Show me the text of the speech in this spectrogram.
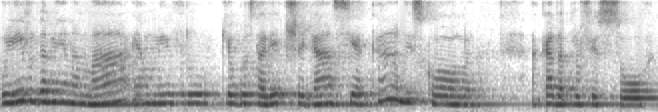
O livro da Menina Má é um livro que eu gostaria que chegasse a cada escola, a cada professor,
